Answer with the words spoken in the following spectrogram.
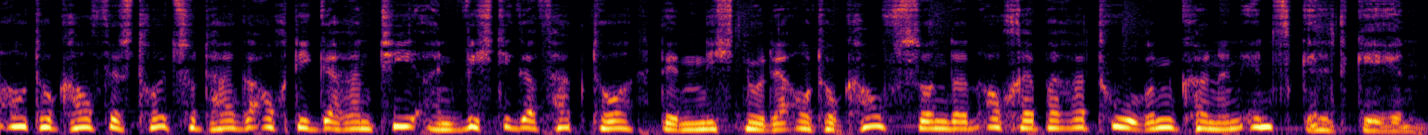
Autokauf ist heutzutage auch die Garantie ein wichtiger Faktor, denn nicht nur der Autokauf, sondern auch Reparaturen können ins Geld gehen.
